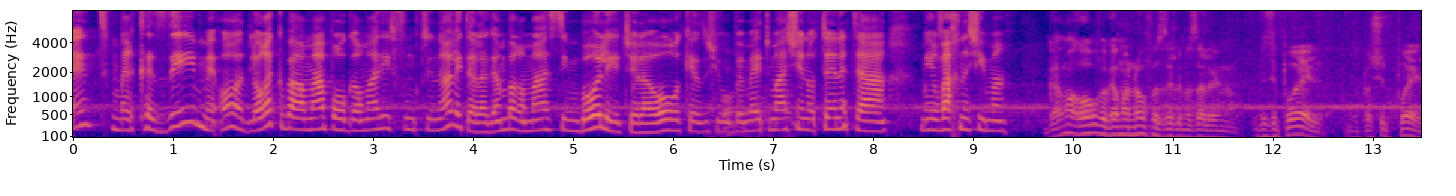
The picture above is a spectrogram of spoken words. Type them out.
אלמנט מרכזי מאוד, לא רק ברמה הפרוגרמטית פונקציונלית, אלא גם ברמה הסימבולית של האור כאיזשהו באמת מה שנותן את המרווח נשימה. גם האור וגם הנוף הזה, למזלנו. וזה פועל, זה פשוט פועל.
